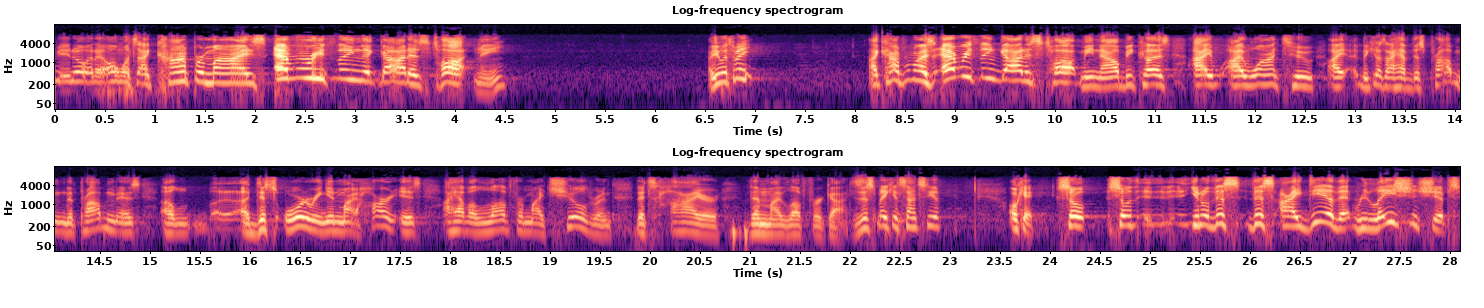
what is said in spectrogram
You know, and I almost I compromise everything that God has taught me are you with me? I compromise everything God has taught me now because I, I want to, I, because I have this problem. The problem is a, a disordering in my heart is I have a love for my children that's higher than my love for God. Is this making sense to you? Okay, so so you know this this idea that relationships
